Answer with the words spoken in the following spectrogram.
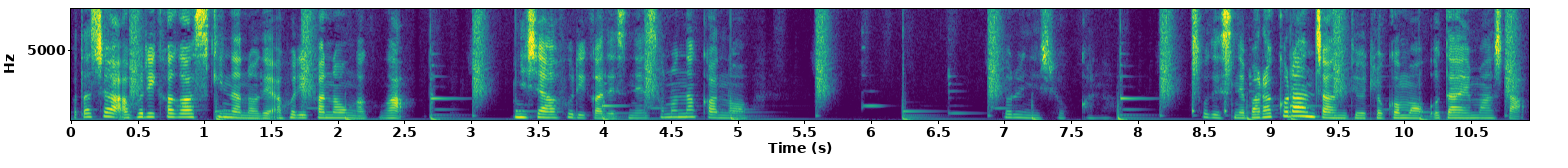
私はアフリカが好きなのでアフリカの音楽が西アフリカですね。その中のどれにしようかな。そうですね。バラクランジャンっていう曲も歌いました。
